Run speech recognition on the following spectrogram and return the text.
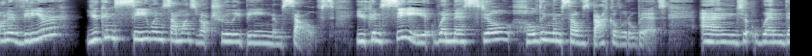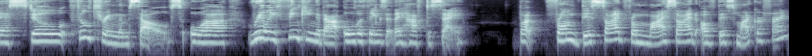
On a video, you can see when someone's not truly being themselves. You can see when they're still holding themselves back a little bit and when they're still filtering themselves or really thinking about all the things that they have to say. But from this side, from my side of this microphone,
